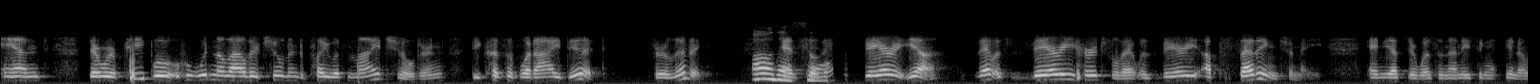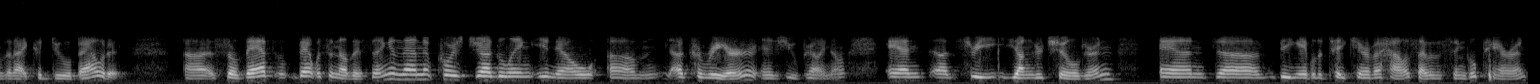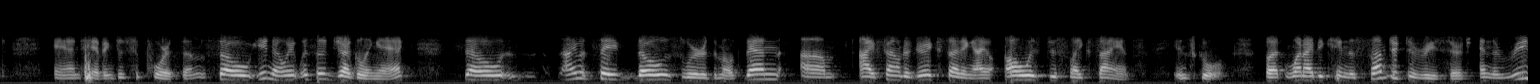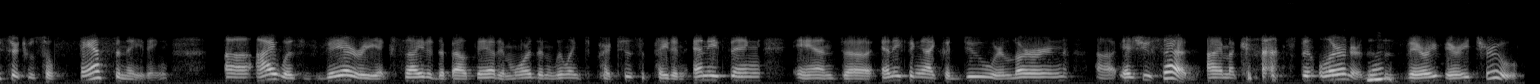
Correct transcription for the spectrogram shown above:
and there were people who wouldn't allow their children to play with my children because of what I did for a living. Oh, that's and so sad. that was very yeah, that was very hurtful. That was very upsetting to me, and yet there wasn't anything you know that I could do about it. Uh, so that that was another thing, and then of course juggling, you know, um, a career, as you probably know, and uh, three younger children, and uh, being able to take care of a house. I was a single parent, and having to support them. So you know, it was a juggling act. So I would say those were the most. Then um, I found it very exciting. I always disliked science in school. But when I became the subject of research, and the research was so fascinating, uh, I was very excited about that and more than willing to participate in anything and uh, anything I could do or learn. Uh, as you said, I'm a constant learner. This is very, very true.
